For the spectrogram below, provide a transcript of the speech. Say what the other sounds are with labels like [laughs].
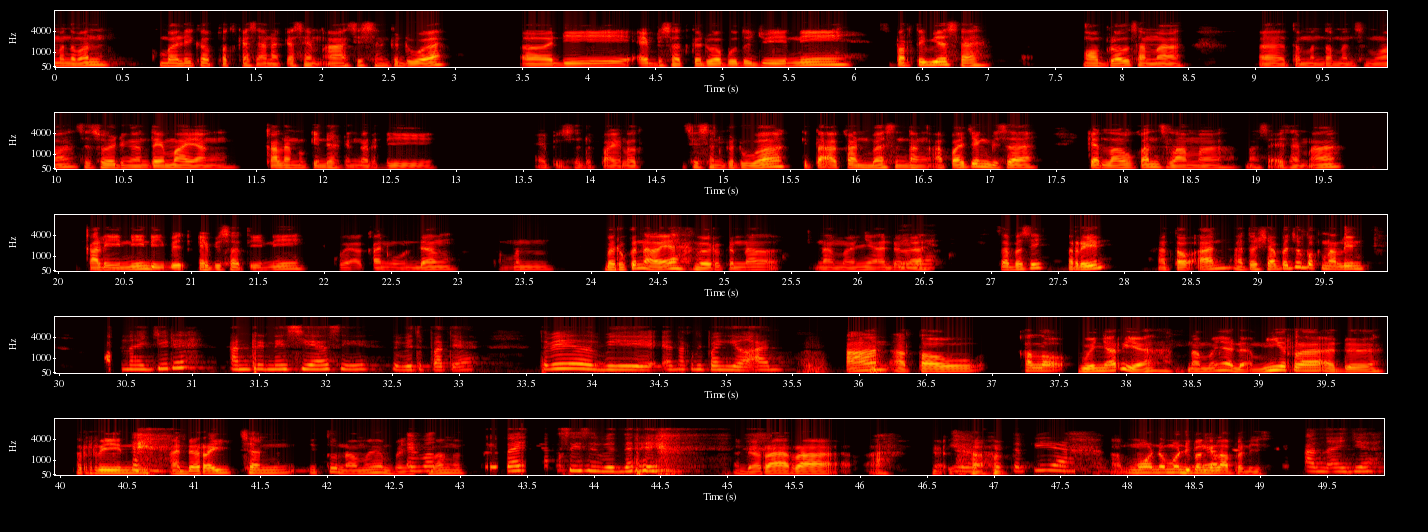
teman-teman kembali ke podcast anak SMA season kedua. Uh, di episode ke-27 ini seperti biasa ngobrol sama uh, teman-teman semua sesuai dengan tema yang kalian mungkin udah dengar di episode pilot season kedua. Kita akan bahas tentang apa aja yang bisa kita lakukan selama masa SMA. Kali ini di episode ini gue akan ngundang temen baru kenal ya, [laughs] baru kenal namanya adalah iya. siapa sih? Rin atau An atau siapa coba kenalin An aja deh, Andrinesia sih lebih tepat ya. Tapi lebih enak dipanggil An. An atau kalau gue nyari ya, namanya ada Mira, ada Rin, [laughs] ada Raichan, itu namanya banyak Emang banget. Banyak sih sebenarnya. [laughs] Ada Rara, ah nggak ya, tahu. Tapi ya. Mau mau dipanggil ya, apa nih? An aja.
